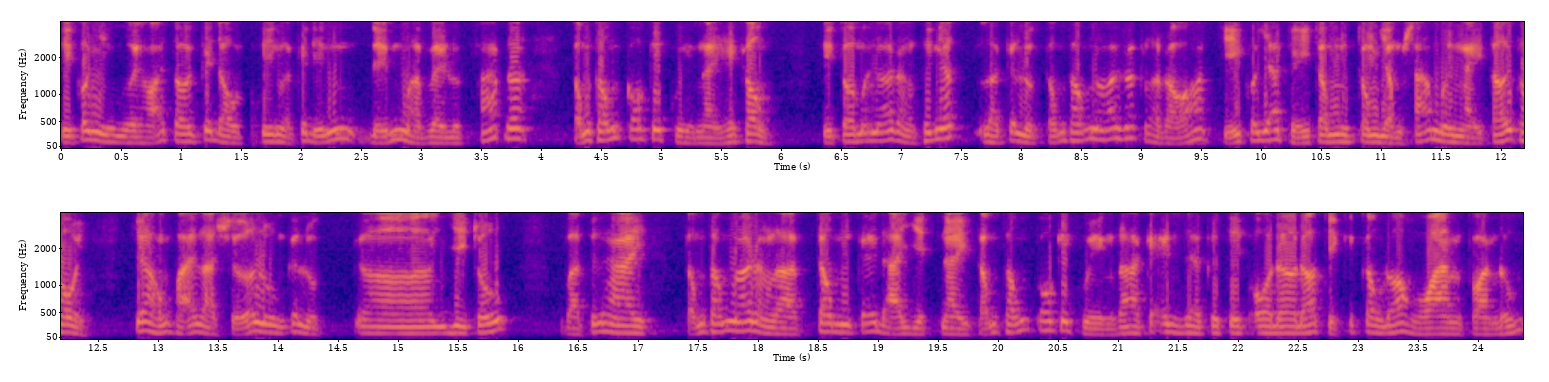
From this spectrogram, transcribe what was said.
Thì có nhiều người hỏi tôi cái đầu tiên là cái điểm điểm mà về luật pháp đó tổng thống có cái quyền này hay không? Thì tôi mới nói rằng thứ nhất là cái luật tổng thống nói rất là rõ chỉ có giá trị trong trong vòng 60 ngày tới thôi chứ không phải là sửa luôn cái luật uh, di trú. Và thứ hai tổng thống nói rằng là trong cái đại dịch này, tổng thống có cái quyền ra cái executive order đó thì cái câu đó hoàn toàn đúng.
